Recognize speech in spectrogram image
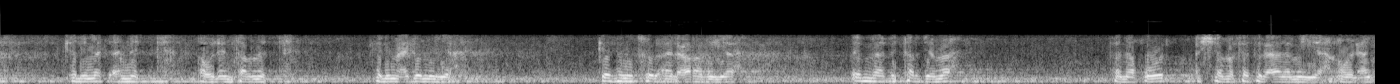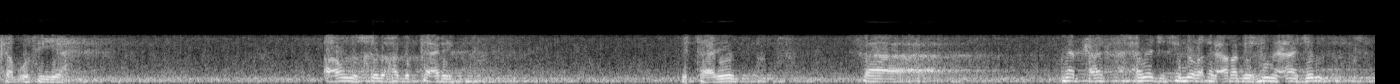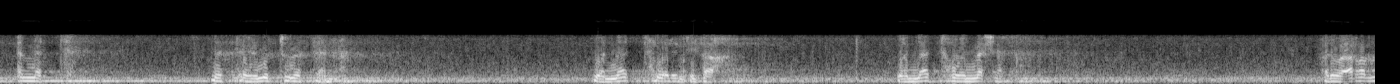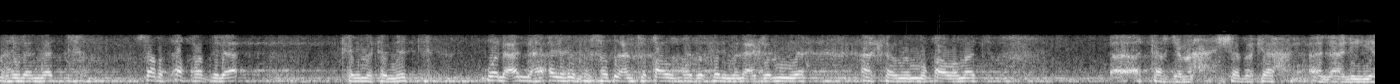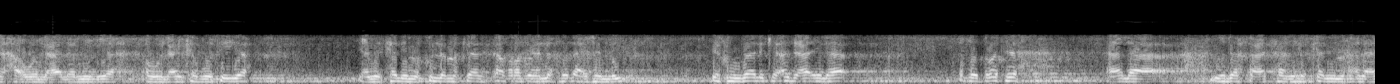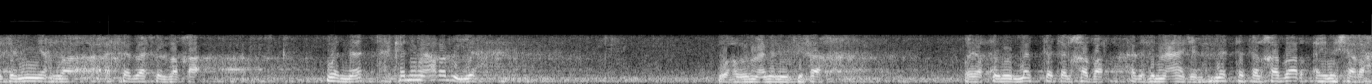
كلمة النت أو الإنترنت كلمة عجمية كيف ندخلها العربية؟ إما بالترجمة فنقول الشبكة العالمية أو العنكبوتية أو ندخلها بالتعريب. بالتعريب فنبحث فنجد في اللغة العربية في المعاجم النت. نت نت نتا والنت هو الانتفاخ. والنت هو النشر فلو عرضناها إلى النت صارت أقرب إلى كلمة النت ولعلها أيضا تستطيع أن تقاوم هذه الكلمة الأعجمية أكثر من مقاومة الترجمة الشبكة الآلية أو العالمية أو العنكبوتية. يعني الكلمة كلما كانت أقرب إلى اللفظ الأعجمي يكون ذلك أدعى إلى قدرته على مدافعة هذه الكلمة الأعجمية والثبات والبقاء. والنت كلمة عربية وهو بمعنى الانتفاخ. ويقولون نتت الخبر هذا في المعاجم نتت الخبر أي نشره.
